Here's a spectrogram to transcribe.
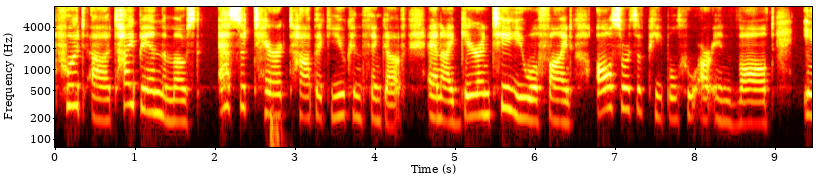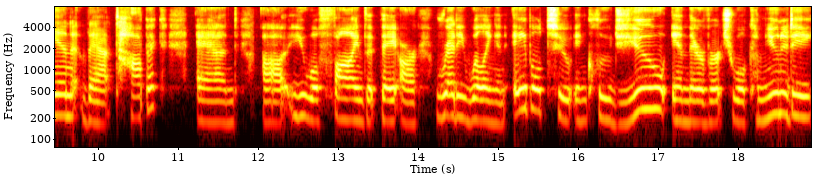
put uh, type in the most esoteric topic you can think of. And I guarantee you will find all sorts of people who are involved in that topic, and uh, you will find that they are ready, willing, and able to include you in their virtual community,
